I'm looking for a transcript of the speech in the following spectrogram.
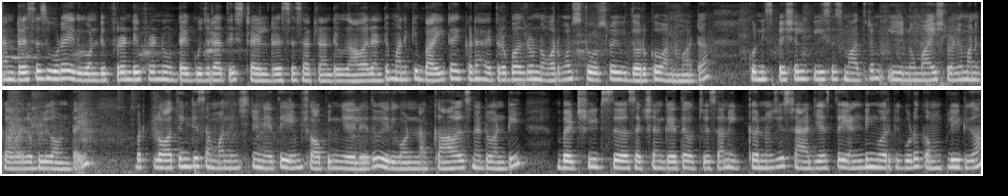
అండ్ డ్రెస్సెస్ కూడా ఇదిగోండి డిఫరెంట్ డిఫరెంట్ ఉంటాయి. గుజరాతీ స్టైల్ డ్రెస్సెస్ అట్లాంటివి కావాలంటే మనకి బయట ఇక్కడ హైదరాబాద్లో నార్మల్ స్టోర్స్లో ఇవి దొరకవు అనమాట కొన్ని స్పెషల్ పీసెస్ మాత్రం ఈ నుమాయిష్లోనే మనకు అవైలబుల్గా ఉంటాయి. బట్ క్లాతింగ్కి సంబంధించి నేనైతే ఏం షాపింగ్ చేయలేదు. ఇదిగోండి నాకు కావాల్సినటువంటి బెడ్షీట్స్ సెక్షన్కి అయితే వచ్చేసాను. ఇక్కడ నుంచి స్టార్ట్ చేస్తే ఎండింగ్ వరకు కూడా కంప్లీట్గా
